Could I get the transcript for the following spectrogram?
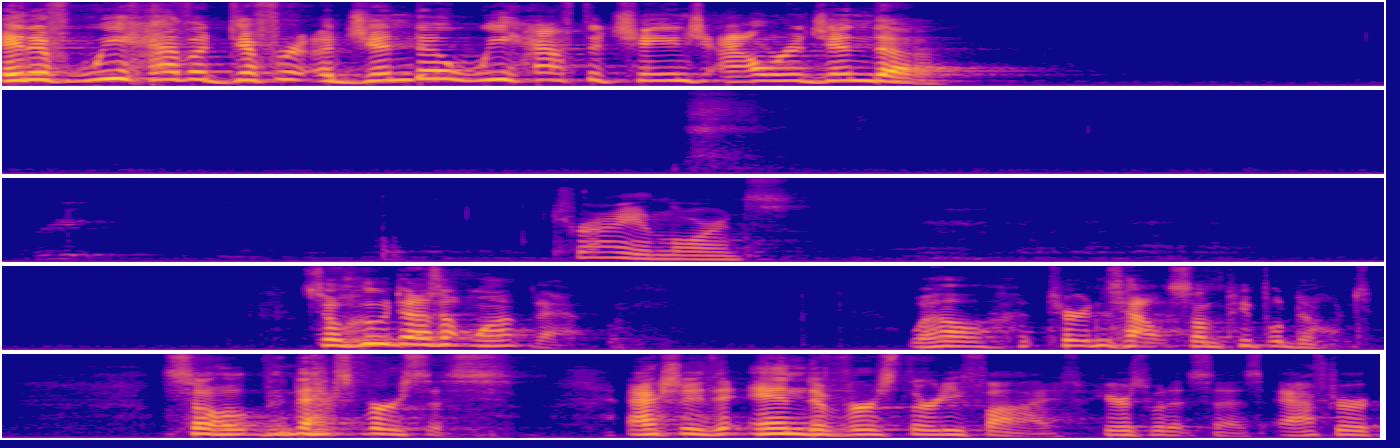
And if we have a different agenda, we have to change our agenda. Trying, Lawrence. So, who doesn't want that? Well, it turns out some people don't. So, the next verses, actually, the end of verse 35, here's what it says. After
